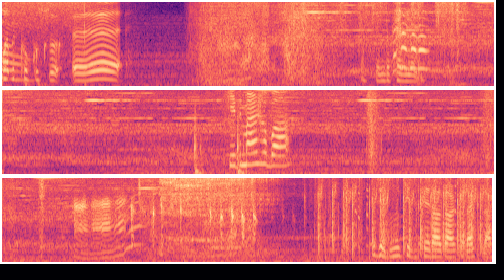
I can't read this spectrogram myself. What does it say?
Balık kokusu. Ee. Saçlarını da tarayalım. Kedi merhaba. Bu cadının kedisi herhalde arkadaşlar.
